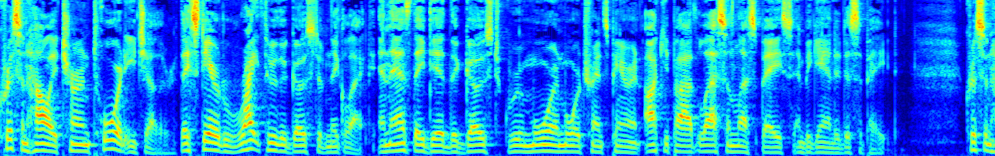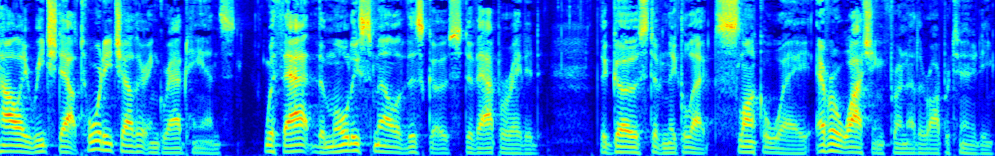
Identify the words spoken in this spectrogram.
Chris and Holly turned toward each other. They stared right through the ghost of neglect, and as they did, the ghost grew more and more transparent, occupied less and less space, and began to dissipate. Chris and Holly reached out toward each other and grabbed hands. With that, the moldy smell of this ghost evaporated. The ghost of neglect slunk away, ever watching for another opportunity.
